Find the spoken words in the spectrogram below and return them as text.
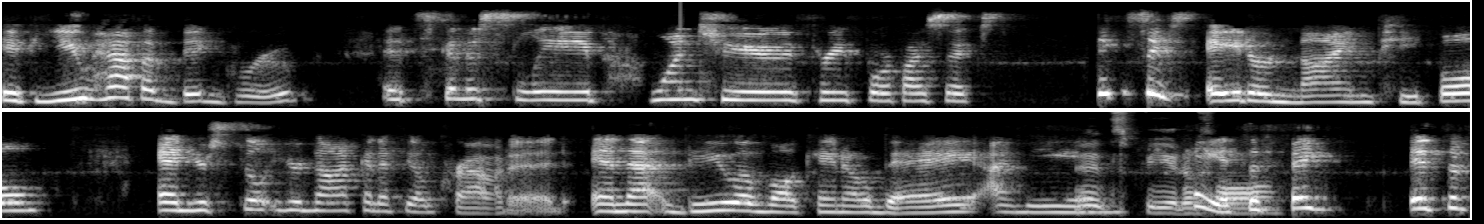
if you have a big group, it's going to sleep one, two, three, four, five, six, I think it sleeps eight or nine people. And you're still, you're not going to feel crowded. And that view of Volcano Bay, I mean, It's beautiful. hey, it's a fake, it's a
